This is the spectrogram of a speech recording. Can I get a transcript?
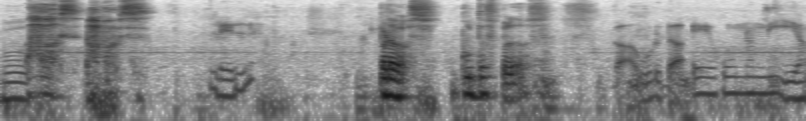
Vamos, vamos. Lel. Pros, putos pros. Gaurda egun handia.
